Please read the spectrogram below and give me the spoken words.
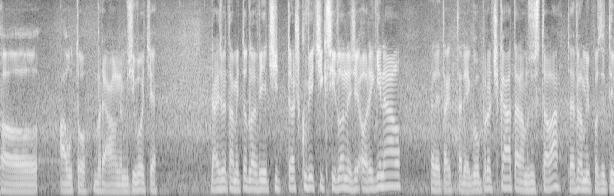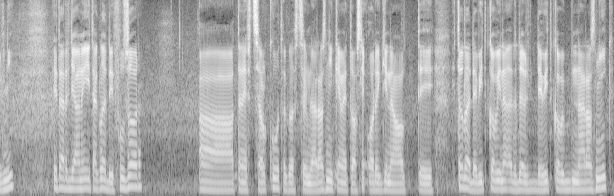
o, auto v reálném životě. Dali jsme tam i tohle větší, trošku větší křídlo, než je originál, Tady, tady, tady je GoPročka, ta nám zůstala, to je velmi pozitivní. Je tady dělaný i takhle difuzor, a ten je v celku, takhle s celým narazníkem, je to vlastně originál, ty, je tohle devítkový, devítkový narazník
